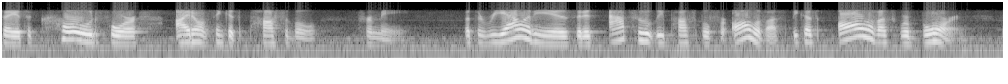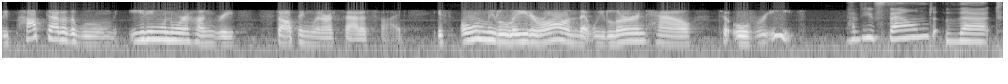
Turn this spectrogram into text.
say it's a code for I don't think it's possible for me. But the reality is that it's absolutely possible for all of us because all of us were born. We popped out of the womb eating when we're hungry, stopping when we're satisfied. It's only later on that we learned how to overeat. Have you found that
